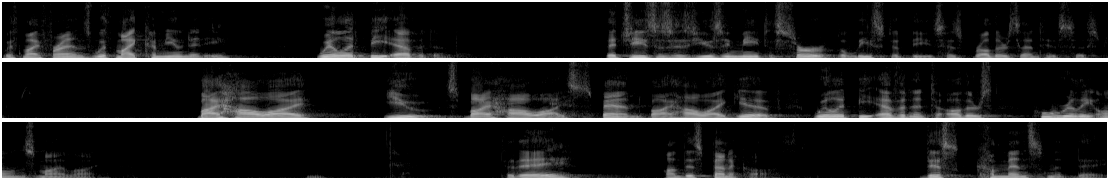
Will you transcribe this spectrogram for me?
with my friends, with my community, will it be evident that Jesus is using me to serve the least of these, his brothers and his sisters? By how I use, by how I spend, by how I give, will it be evident to others who really owns my life? Hmm. Today, on this Pentecost, this commencement day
